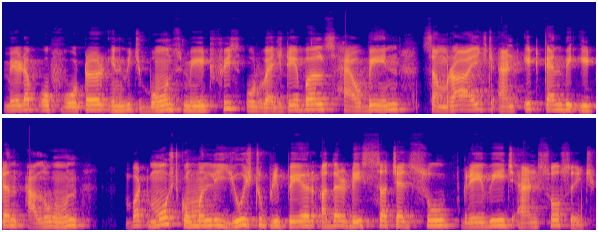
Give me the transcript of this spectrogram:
made up of water in which bones meat fish or vegetables have been summarized and it can be eaten alone but most commonly used to prepare other dishes such as soup gravies and sausage.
